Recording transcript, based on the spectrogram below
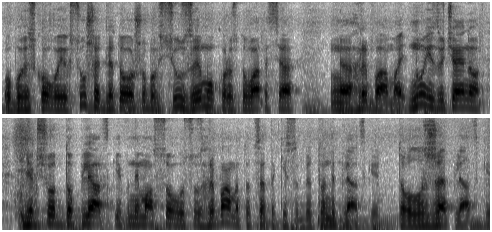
обов'язково їх сушать для того, щоб всю зиму користуватися е, грибами. Ну і звичайно, якщо до пляцків нема соусу з грибами, то це такий такі собі, то не пляцки, то лже-пляцки.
